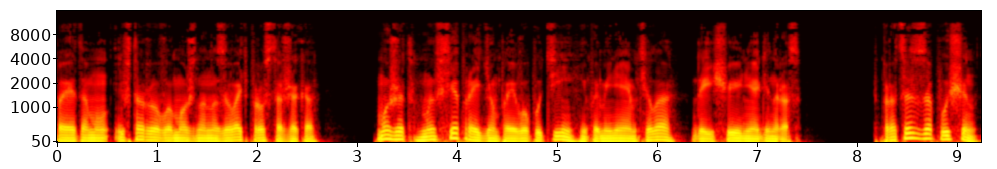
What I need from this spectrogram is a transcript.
поэтому и второго можно называть просто Жека. Может, мы все пройдем по его пути и поменяем тела, да еще и не один раз. Процесс запущен,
